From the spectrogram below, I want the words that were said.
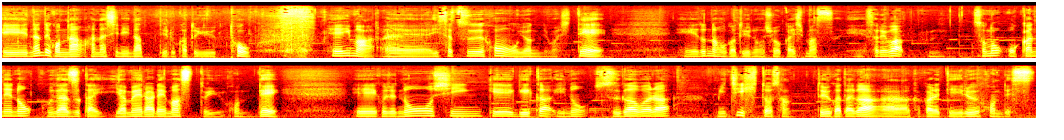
えー、なんでこんな話になっているかというと、え今、え一冊本を読んでまして、えどんな本かというのを紹介します。えそれは、うん、そのお金の無駄遣いやめられますという本で、えこちら脳神経外科医の菅原道人さんという方が書かれている本です。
